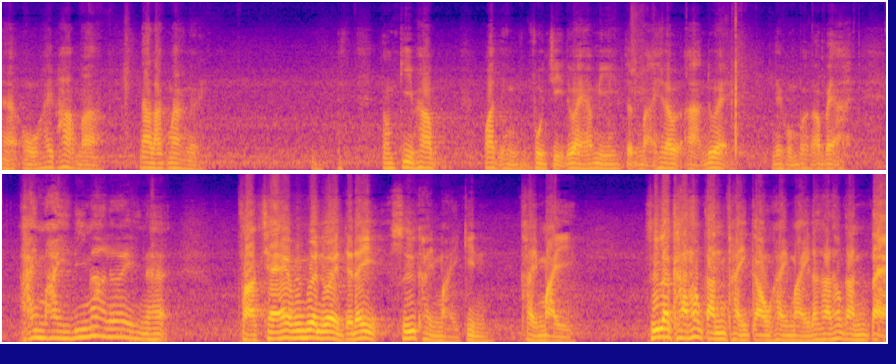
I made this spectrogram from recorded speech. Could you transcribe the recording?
นะฮะโอ้โหให้ภาพมา น่ารักมากเลย น้องกี้ภาพวาดถึงฟูจิด้วยครับมีจดหมายให้เราอ่านด้วยเดี๋ยวผมเอาไปอ่านไข่ใหม่ดีมากเลยนะฮะฝากแชร์ให้เพื่อนๆด้วย จะได้ซื้อไข่ใหม่กินไข่ใหม่ ซื้อราคาเท่ากันไข่เก่าไข่ใหม่ราคาเท่ากันแต่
